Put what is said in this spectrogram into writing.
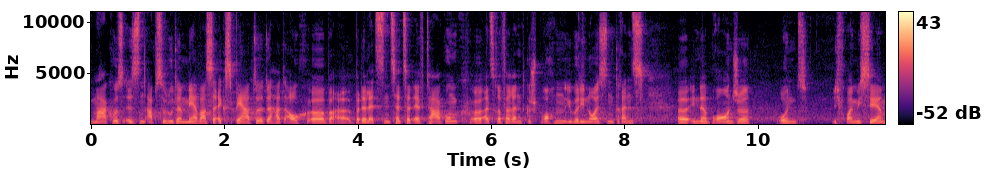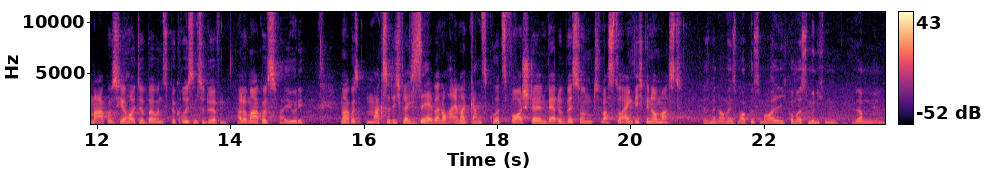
Markus ist ein absoluter Meerwasserexperte. Der hat auch äh, bei, äh, der letzten ZZF-Tagung äh, als Referent gesprochen über die neuesten Trends äh, in der Branche. Und ich freue mich sehr, Markus hier heute bei uns begrüßen zu dürfen. Hallo Markus. Hi Juri. Markus, magst du dich vielleicht selber noch einmal ganz kurz vorstellen, wer du bist und was du eigentlich genau machst? Also mein Name ist Markus Mahl, ich komme aus München. Wir haben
